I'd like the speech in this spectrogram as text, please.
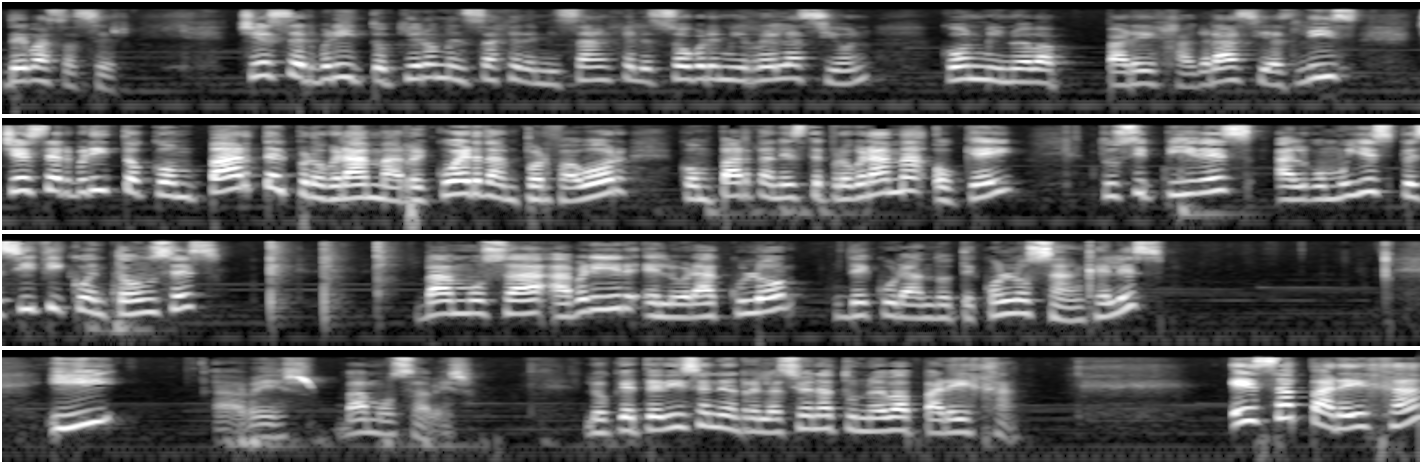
debas hacer. Cheser Brito, quiero mensaje de mis ángeles sobre mi relación con mi nueva pareja. Gracias, Liz. Cheser Brito, comparte el programa. Recuerdan, por favor, compartan este programa, ¿ok? Tú si pides algo muy específico, entonces vamos a abrir el oráculo de curándote con los ángeles. Y, a ver, vamos a ver. Lo que te dicen en relación a tu nueva pareja. Esa pareja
